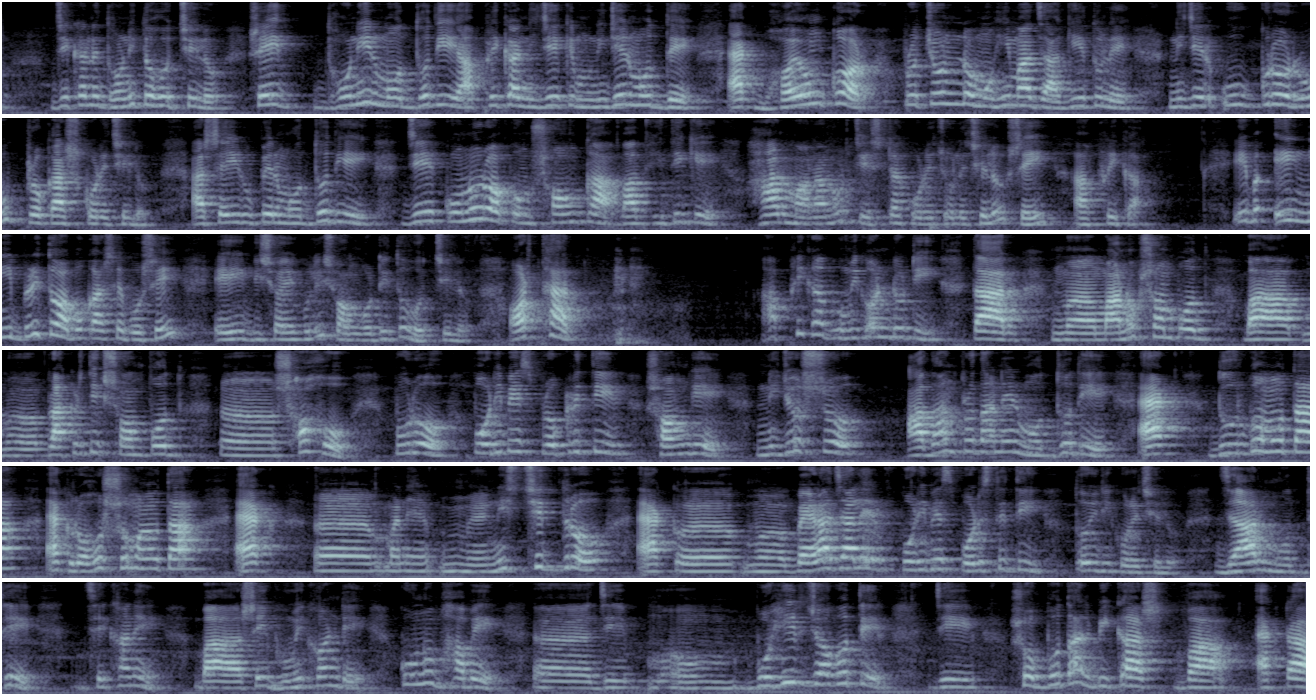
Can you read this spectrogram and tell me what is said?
যেখানে ধ্বনিত হচ্ছিল, সেই ধ্বনির মধ্য দিয়ে আফ্রিকা নিজেকে, নিজের মধ্যে এক ভয়ঙ্কর প্রচণ্ড মহিমা জাগিয়ে তুলে নিজের উগ্র রূপ প্রকাশ করেছিল। আর সেই রূপের মধ্য দিয়েই যে কোনো রকম শঙ্কা বা ভীতিকে হার মানানোর চেষ্টা করে চলেছিল সেই আফ্রিকা। এবার এই নিভৃত অবকাশে বসেই এই বিষয়গুলি সংগঠিত হচ্ছিল। অর্থাৎ আফ্রিকা ভূমিখণ্ডটি তার মানব সম্পদ বা প্রাকৃতিক সম্পদ সহ পুরো পরিবেশ প্রকৃতির সঙ্গে নিজস্ব আদান প্রদানের মধ্য দিয়ে এক দুর্গমতা, এক রহস্যময়তা, এক মানে নিশ্ছিদ্র, এক বেড়াজালের পরিবেশ পরিস্থিতি তৈরি করেছিল, যার মধ্যে সেখানে বা সেই ভূমিখণ্ডে কোনোভাবে যে বহির্জগতের যে সভ্যতার বিকাশ বা একটা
